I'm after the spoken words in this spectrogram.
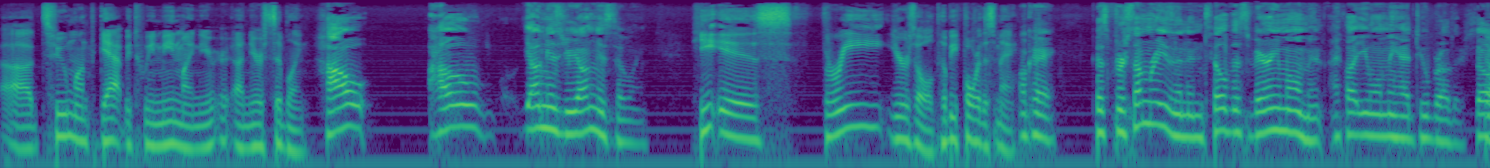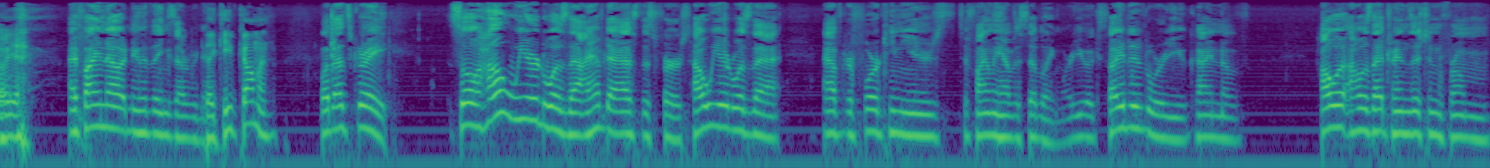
uh, two month gap between me and my near, uh, nearest sibling. How how young is your youngest sibling? He is three years old. He'll be four this May. Okay, because for some reason, until this very moment, I thought you only had two brothers. So Oh, yeah. I find out new things every day. They keep coming. but that's great. So how weird was that? I have to ask this first. How weird was that after 14 years to finally have a sibling? Were you excited? Were you kind of how how was that transition from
